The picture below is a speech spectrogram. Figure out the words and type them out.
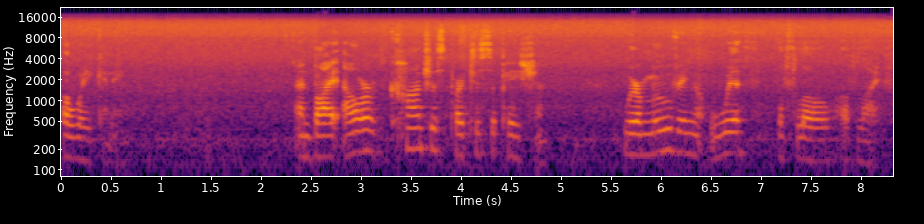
awakening. And by our conscious participation, we're moving with the flow of life.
